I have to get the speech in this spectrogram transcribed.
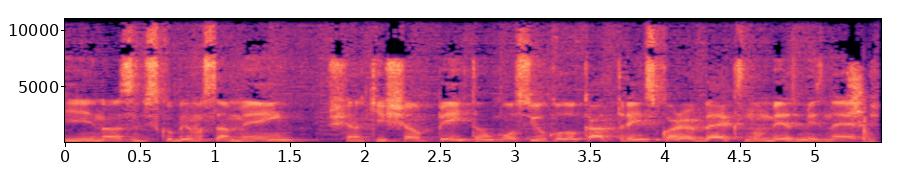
E nós descobrimos também que Sean Payton conseguiu colocar três quarterbacks no mesmo snap.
